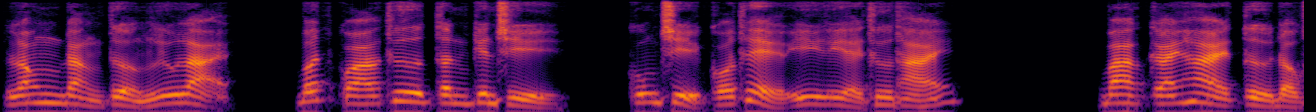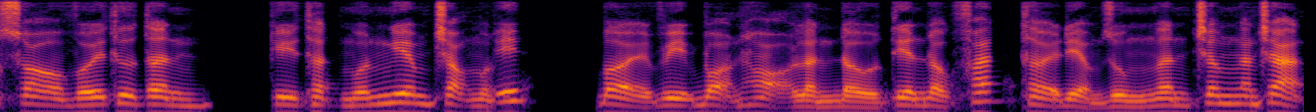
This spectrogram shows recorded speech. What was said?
Long Đằng tưởng lưu lại, bất quá Thư Tân kiên trì, cũng chỉ có thể y hề Thư Thái. Ba cái hài tử độc so với Thư Tân, kỳ thật muốn nghiêm trọng một ít, bởi vì bọn họ lần đầu tiên độc phát thời điểm dùng ngân châm ngăn chặn,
